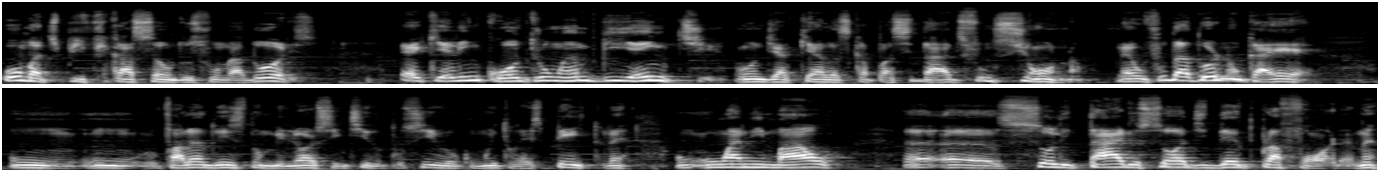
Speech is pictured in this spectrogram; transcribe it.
uma tipificação dos fundadores é que ele encontra um ambiente onde aquelas capacidades funcionam. Né? O fundador nunca é um, um, falando isso no melhor sentido possível, com muito respeito, né? um, um animal uh, uh, solitário só de dentro para fora. Né?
